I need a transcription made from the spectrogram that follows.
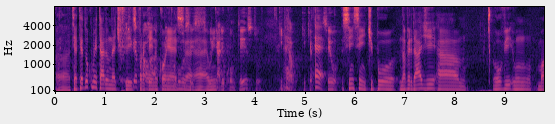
Ah, tem até documentário no Netflix, para quem não tem conhece. Como vocês é, é, explicarem o contexto? O que, que, tava- o que, que É, aconteceu? Sim, sim. Tipo, na verdade, ah, houve um- uma,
